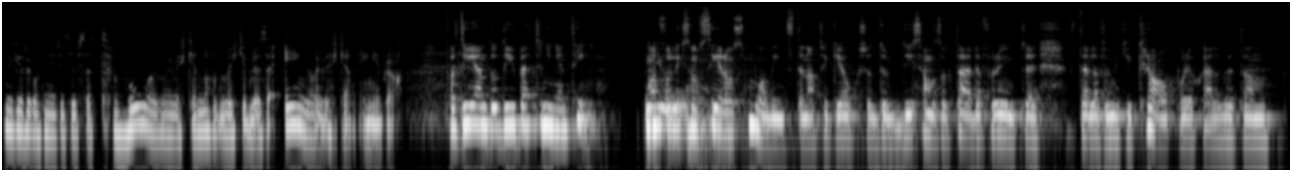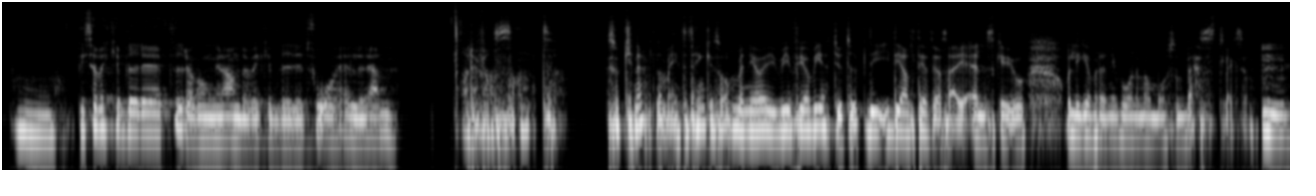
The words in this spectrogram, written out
Nu kanske jag har gått ner till typ så här två gånger i veckan. Någon vecka blev det så här en gång i veckan. Inget bra. Fast det är ju ändå, det är ju bättre än ingenting. Man får Jo. liksom se de små vinsterna tycker jag också. Det det är samma sak där. Där får du inte ställa för mycket krav på dig själv. Utan vissa veckor blir det fyra gånger, andra veckor blir det två eller en. Ja det är fan sant. Det är så knäppt när man inte tänker så. Men jag, för jag vet ju typ. Det, det är alltid att jag, så här, jag älskar ju att, att ligga på den nivån när man mår som bäst. Liksom. Mm.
